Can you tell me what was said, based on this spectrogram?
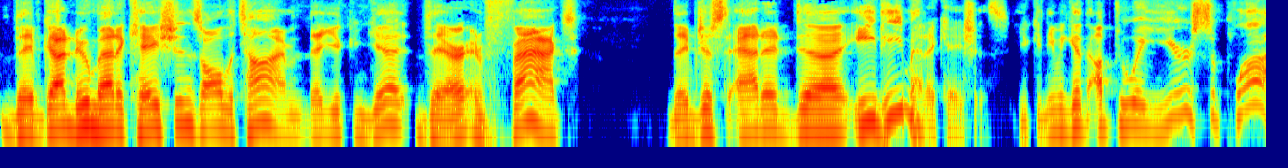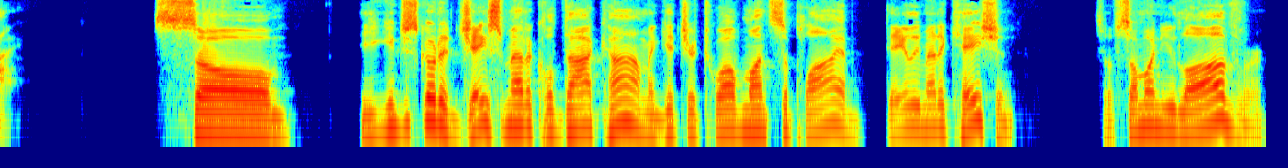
they've got new medications all the time that you can get there. In fact, they've just added uh, ED medications. You can even get up to a year's supply. So you can just go to jasemedical.com and get your 12 month supply of daily medication. So if someone you love or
